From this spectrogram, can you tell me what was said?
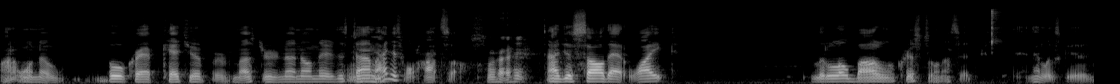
I don't want no bullcrap ketchup or mustard or nothing on there this time. Mhm. I just want hot sauce. Right. I just saw that white little old bottle of crystal, and I said, "That looks good."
